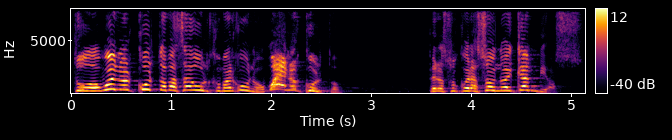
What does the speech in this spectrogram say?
Tuvo bueno el culto para Saúl, como alguno. Bueno el culto. Pero su corazón no hay cambios.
